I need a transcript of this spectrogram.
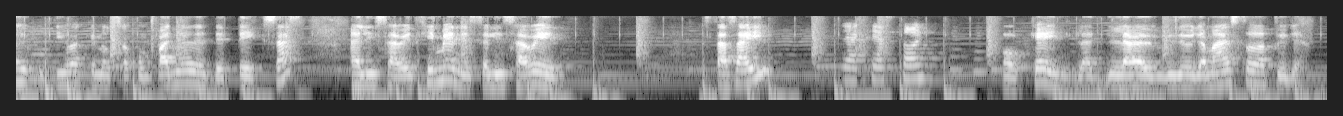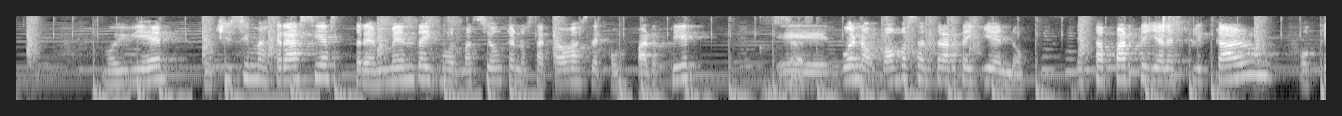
ejecutiva que nos acompaña desde Texas, Elizabeth Jiménez. Elizabeth, ¿estás ahí? Y aquí estoy. Ok, la, videollamada es toda tuya. Muy bien, muchísimas gracias. Tremenda información que nos acabas de compartir. Eh, bueno, vamos a entrar de lleno. Esta parte ya la explicaron, ¿ok?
